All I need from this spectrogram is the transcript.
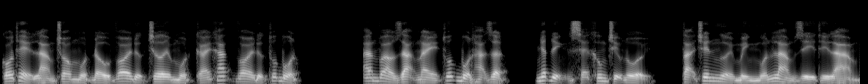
có thể làm cho một đầu voi được chơi một cái khác voi được thuốc bột. Ăn vào dạng này thuốc bột hạ giật, nhất định sẽ không chịu nổi, tại trên người mình muốn làm gì thì làm.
